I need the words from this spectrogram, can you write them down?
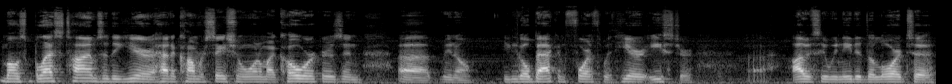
most blessed times of the year. I had a conversation with one of my coworkers, and uh, you know, you can go back and forth with here Easter. Uh, obviously, we needed the Lord to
